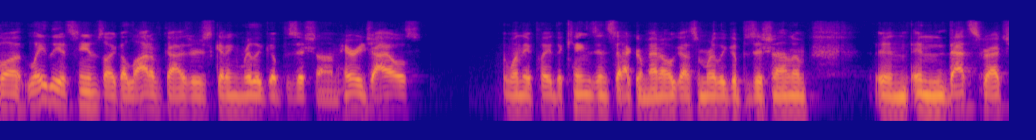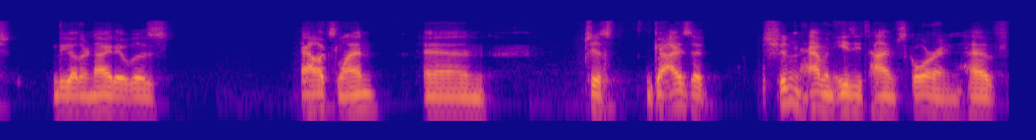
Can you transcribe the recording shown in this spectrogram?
but lately, it seems like a lot of guys are just getting really good position on him. Harry Giles, when they played the Kings in Sacramento, got some really good position on him. In in that stretch, the other night, it was Alex Len and just guys that shouldn't have an easy time scoring have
